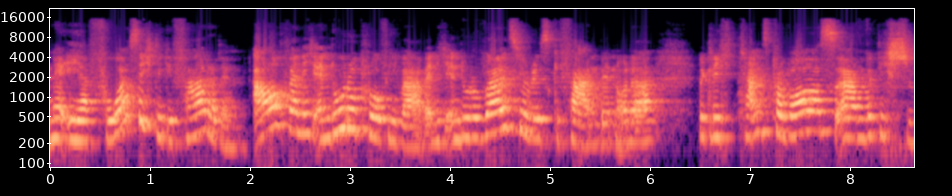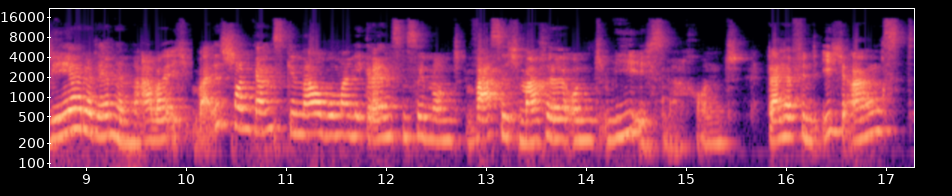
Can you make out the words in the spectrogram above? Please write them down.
eine eher vorsichtige Fahrerin. Auch wenn ich Enduro-Profi war, wenn ich Enduro World Series gefahren bin oder wirklich Trans-Provence, ähm, wirklich schwere Rennen. Aber ich weiß schon ganz genau, wo meine Grenzen sind und was ich mache und wie ich's mache. Und daher finde ich Angst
